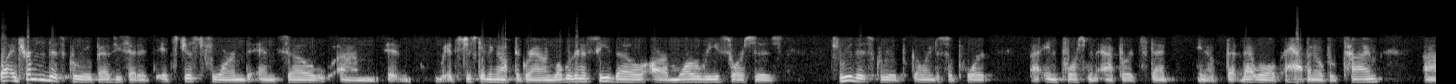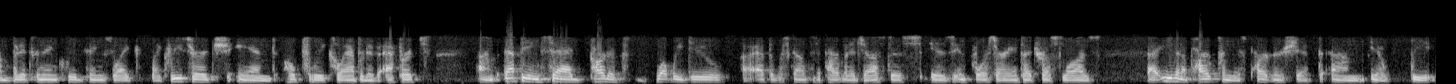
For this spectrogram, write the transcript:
Well, in terms of this group, as you said, it, it's just formed, and so um, it, it's just getting off the ground. What we're going to see, though, are more resources through this group going to support uh, enforcement efforts. That you know that that will happen over time, um, but it's going to include things like like research and hopefully collaborative efforts. Um, that being said, part of what we do uh, at the Wisconsin Department of Justice is enforce our antitrust laws. Uh, even apart from this partnership, um, you know, we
